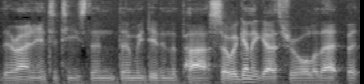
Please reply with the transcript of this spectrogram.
their own entities than than we did in the past. So we're going to go through all of that, but.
